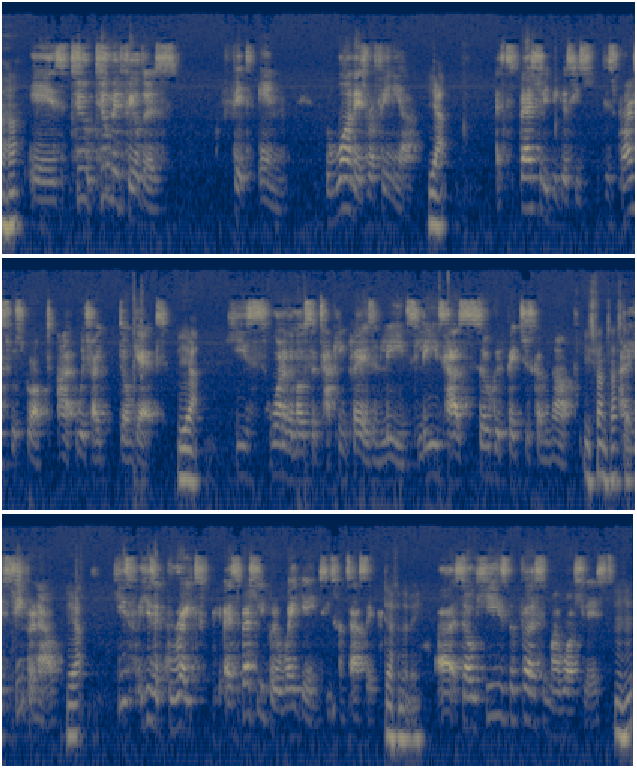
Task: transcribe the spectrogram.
Uh huh. is two two midfielders fit in. One is Raphinha, Yeah, especially because his his price was dropped, uh, which I don't get. yeah, He's one of the most attacking players in Leeds. Leeds has so good pictures coming up, he's fantastic, and he's cheaper now. Yeah, He's he's a great, especially for away games. He's fantastic. definitely. Uh, so he's the first in my watch list, hmm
